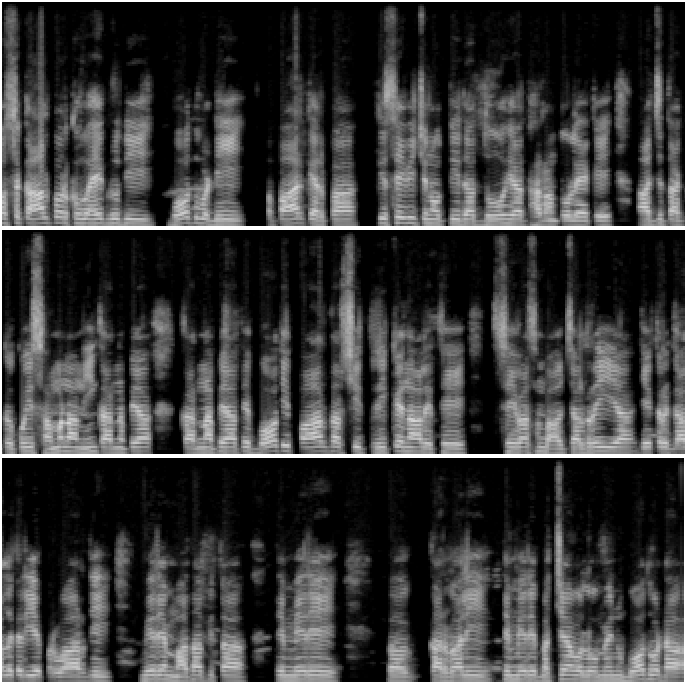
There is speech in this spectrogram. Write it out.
ਉਸ ਅਕਾਲ ਪੁਰਖ ਵਾਹਿਗੁਰੂ ਦੀ ਬਹੁਤ ਵੱਡੀ ਅਪਾਰ ਕਿਰਪਾ ਕਿਸੇ ਵੀ ਚੁਣੌਤੀ ਦਾ 2018 ਤੋਂ ਲੈ ਕੇ ਅੱਜ ਤੱਕ ਕੋਈ ਸਾਹਮਣਾ ਨਹੀਂ ਕਰਨ ਪਿਆ ਕਰਨਾ ਪਿਆ ਤੇ ਬਹੁਤ ਹੀ ਪਾਰਦਰਸ਼ੀ ਤਰੀਕੇ ਨਾਲ ਇੱਥੇ ਸੇਵਾ ਸੰਭਾਲ ਚੱਲ ਰਹੀ ਆ। ਜੇਕਰ ਗੱਲ ਕਰੀਏ ਪਰਿਵਾਰ ਦੀ ਮੇਰੇ ਮਾਤਾ ਪਿਤਾ ਤੇ ਮੇਰੇ ਅ, ਘਰਵਾਲੀ ਤੇ ਮੇਰੇ ਬੱਚਿਆਂ ਵੱਲੋਂ ਮੈਨੂੰ ਬਹੁਤ ਵੱਡਾ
